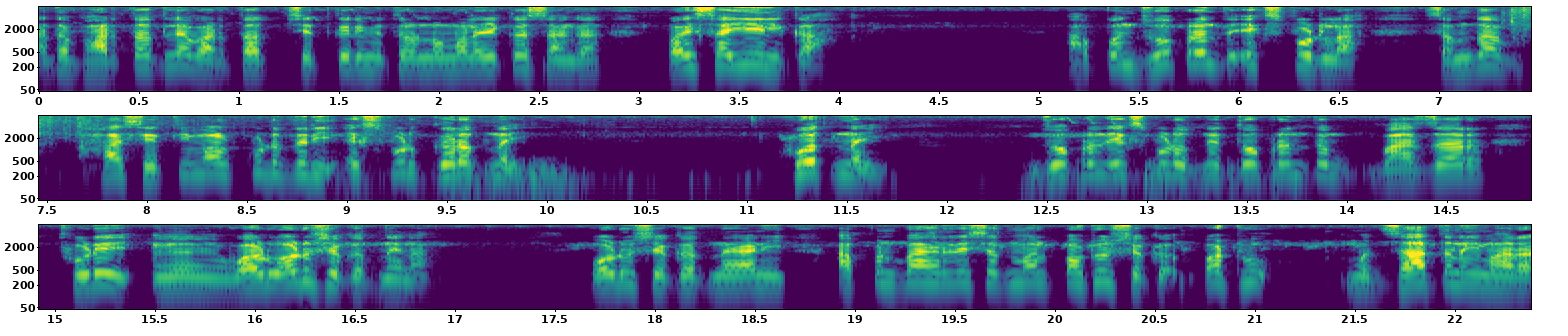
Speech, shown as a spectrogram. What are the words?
आता भारतातल्या भारतात शेतकरी मित्रांनो मला एकच सांगा पैसा येईल का? आपण जोपर्यंत एक्सपोर्टला समजा हा शेतीमाल कुठंतरी एक्सपोर्ट करत नाही होत नाही जोपर्यंत एक्सपोर्ट होत नाही तोपर्यंत बाजार थोडे वाढ वाढू वाढू शकत नाही ना. वाढू शकत नाही आणि आपण बाहेर देशात माल पाठवू शक पाठवू. मग जात नाही महारा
